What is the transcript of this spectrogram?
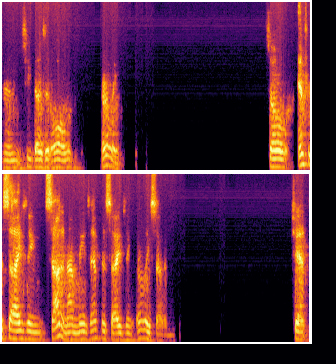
And she does it all early. So emphasizing sadhana means emphasizing early sadhana. Chant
